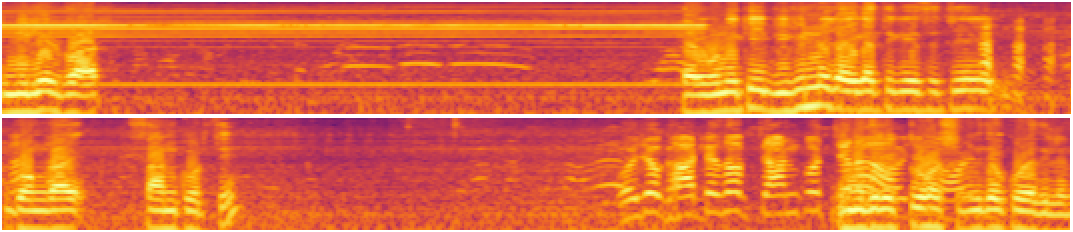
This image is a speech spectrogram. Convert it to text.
নীলের বার। তাই অনেকেই বিভিন্ন জায়গা থেকে এসেছে গঙ্গায় স্নান করতে। ওই যে ঘাটে সব চান করছে না? একটু অসুবিধা করে দিলেন।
